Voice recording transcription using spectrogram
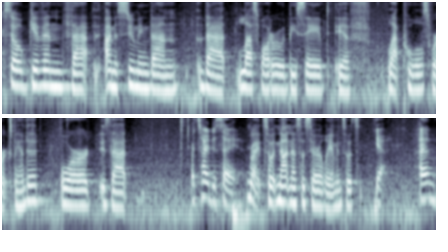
So given that, I'm assuming then that less water would be saved if lap pools were expanded? Or is that, It's hard to say. right, so not necessarily, I mean, so it's, Yeah. Um,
